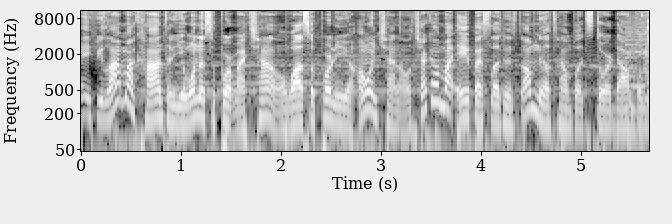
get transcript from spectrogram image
Hey, if you like my content and you want to support my channel while supporting your own channel, check out my Apex Legends thumbnail template store down below.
